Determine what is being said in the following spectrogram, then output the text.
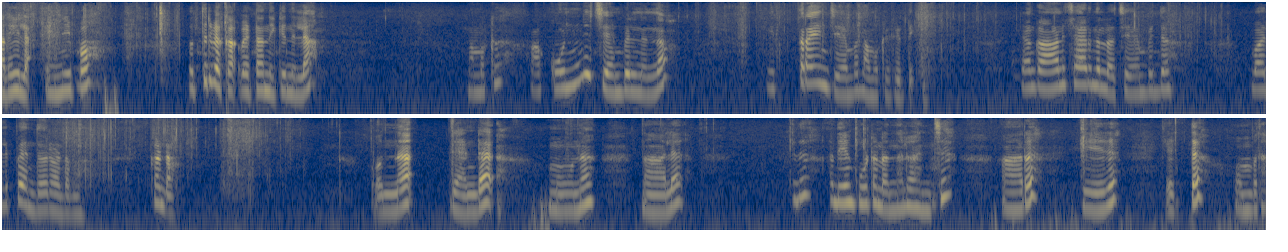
അറിയില്ല. ഇനിയിപ്പോൾ ഒത്തിരി വെക്ക വെട്ടാൻ നിൽക്കുന്നില്ല. നമുക്ക് ആ കുഞ്ഞു ചേമ്പിൽ നിന്ന് ഇത്രയും ചേമ്പ് നമുക്ക് കിട്ടി. ഞാൻ കാണിച്ചായിരുന്നല്ലോ ചേമ്പിന്റെ വലിപ്പം എന്തോരം ഉണ്ടെന്ന് കണ്ടോ? ഒന്ന് രണ്ട് മൂന്ന് നാല്. ഇത് അധികം കൂട്ടണ്ട. എന്നാലും അഞ്ച് ആറ് ഏഴ് എട്ട് ഒമ്പത്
